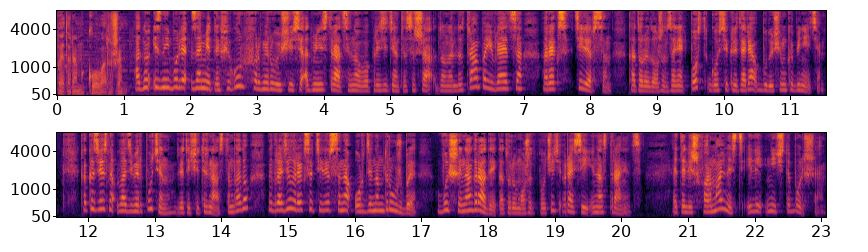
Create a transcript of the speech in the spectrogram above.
Петером Колоржем. Одной из наиболее заметных фигур формирующейся администрации нового президента США Дональда Трампа является Рекс Тиллерсон, который должен занять пост госсекретаря в будущем кабинете. Как известно, Владимир Путин в 2013 году наградил Рекса Тиллерсона Орденом Дружбы, высшей наградой, которую может получить в России иностранец. Это лишь формальность или нечто большее?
